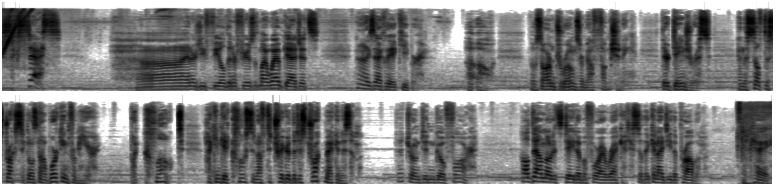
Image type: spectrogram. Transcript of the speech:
Success! Uh, energy field interferes with my web gadgets. Not exactly a keeper. Uh-oh. Those armed drones are malfunctioning. They're dangerous, and the self-destruct signal's not working from here. But cloaked, I can get close enough to trigger the destruct mechanism. That drone didn't go far. I'll download its data before I wreck it, so they can ID the problem. Okay,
